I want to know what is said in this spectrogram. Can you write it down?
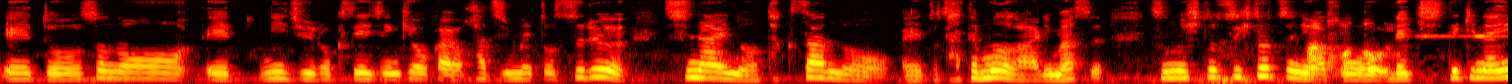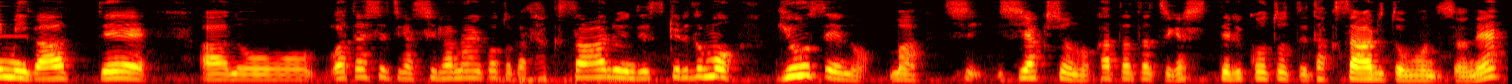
えー、とその、えー、と26世人協会をはじめとする市内のたくさんの、えー、と建物があります。その一つ一つにはこう歴史的な意味があってあの私たちが知らないことがたくさんあるんですけれども行政の、まあ、市市役所の方たちが知ってることってたくさんあると思うんですよね。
